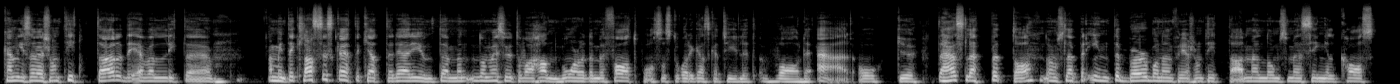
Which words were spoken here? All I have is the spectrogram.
Kan visa er som tittar, det är väl lite om inte klassiska etiketter, det är det ju inte, men de ser ut att vara handmålade med fat på, så står det ganska tydligt vad det är. Och eh, det här släppet då, de släpper inte bourbonen för er som tittar, men de som är single cask,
